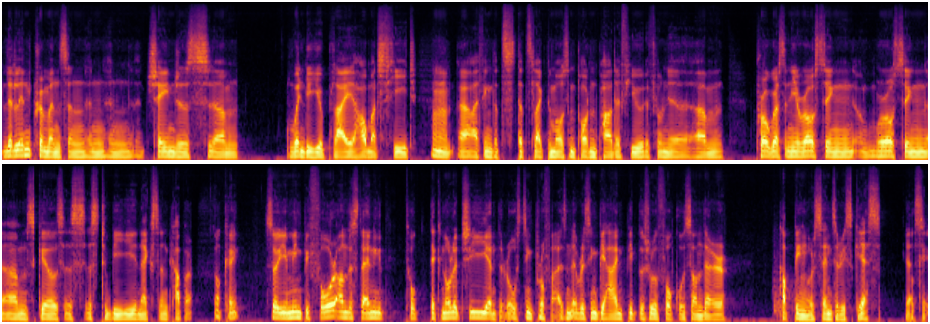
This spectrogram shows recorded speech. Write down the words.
little increments and, and, and changes. Um, when do you apply how much heat? Mm-hmm. Uh, I think that's that's like the most important part if you if you um, progress in your roasting roasting um, skills is is to be an excellent cupper. Okay, so you mean before understanding technology and the roasting profiles and everything behind, people should focus on their cupping or sensory skills. Yes. yes. Okay.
